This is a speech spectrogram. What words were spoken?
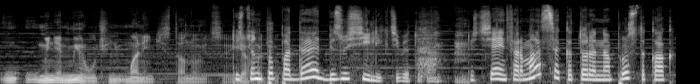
у, у меня мир очень маленький становится. То есть он хочу... попадает без усилий к тебе туда. То есть вся информация, которая она просто как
